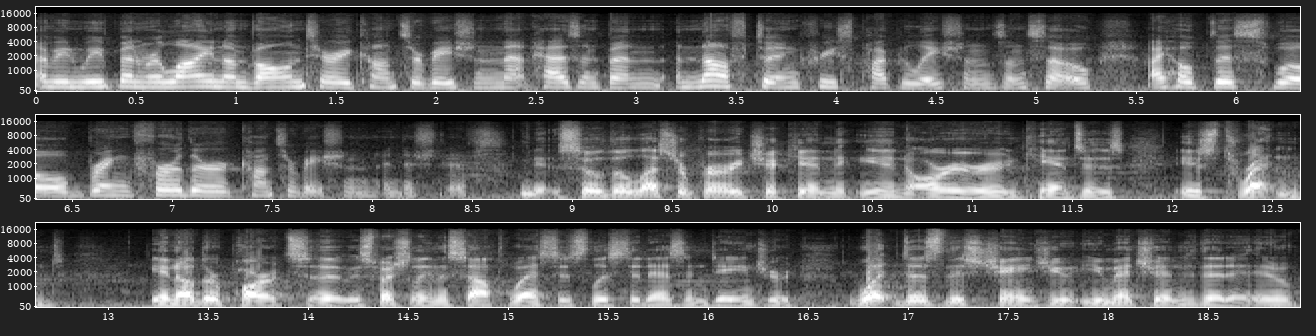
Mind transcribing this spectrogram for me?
I mean, we've been relying on voluntary conservation. That hasn't been enough to increase populations, and so I hope this will bring further conservation initiatives. So the lesser prairie chicken in our area in Kansas is threatened. In other parts, uh, especially in the Southwest, it's listed as endangered. What does this change? You, you mentioned that it, will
